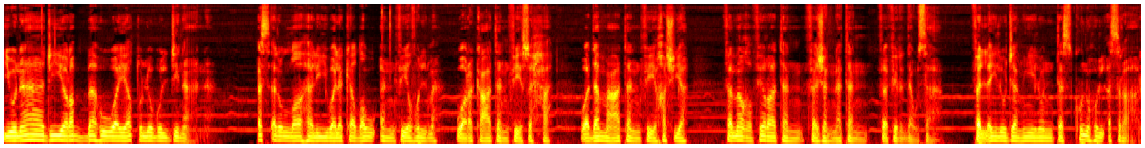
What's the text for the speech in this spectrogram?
يناجي ربه ويطلب الجنان. أسأل الله لي ولك ضوءا في ظلمة وركعة في صحة ودمعة في خشية فمغفرة فجنة ففردوسا فالليل جميل تسكنه الأسرار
